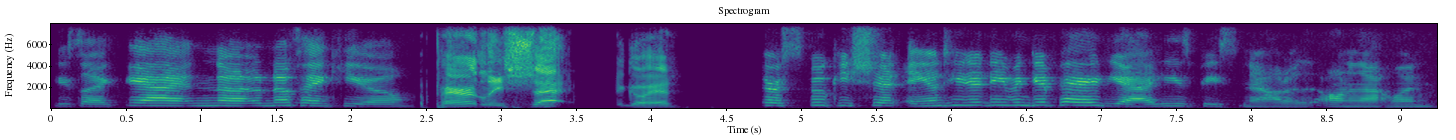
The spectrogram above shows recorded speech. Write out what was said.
He's like, yeah, no, no, thank you. Apparently, Shat. Go ahead. There's spooky shit, and he didn't even get paid. Yeah, he's piecing out on that one.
